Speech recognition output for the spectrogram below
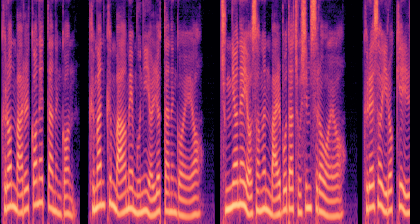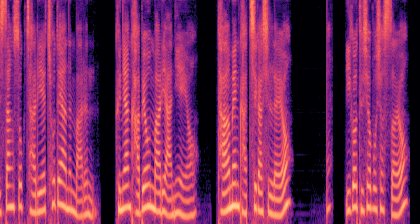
그런 말을 꺼냈다는 건 그만큼 마음의 문이 열렸다는 거예요. 중년의 여성은 말보다 조심스러워요. 그래서 이렇게 일상 속 자리에 초대하는 말은 그냥 가벼운 말이 아니에요. 다음엔 같이 가실래요? 이거 드셔보셨어요?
